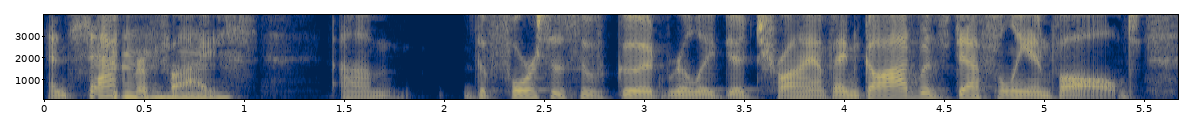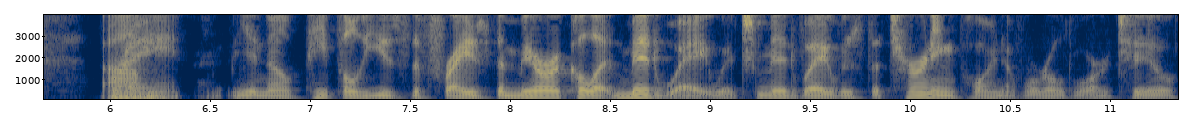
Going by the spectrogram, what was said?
and sacrifice. Mm-hmm. Um, the forces of good really did triumph. And God was definitely involved. Um, right. You know, people use the phrase the miracle at Midway, which Midway was the turning point of World War II. Um,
